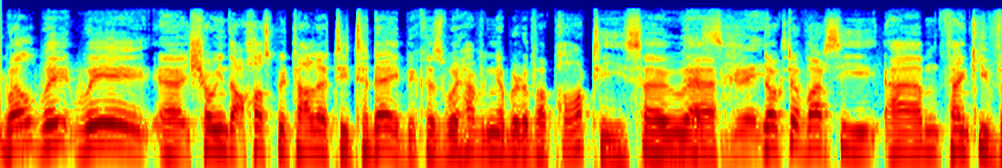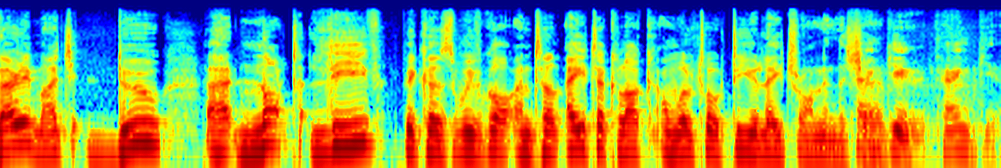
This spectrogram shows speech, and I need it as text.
Well, we're, we're uh, showing that hospitality today because we're having a bit of a party. So, uh, Dr. Warsi, um, thank you very much. Do uh, not leave because we've got until eight o'clock, and we'll talk to you later on in the show. Thank you. Thank you.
